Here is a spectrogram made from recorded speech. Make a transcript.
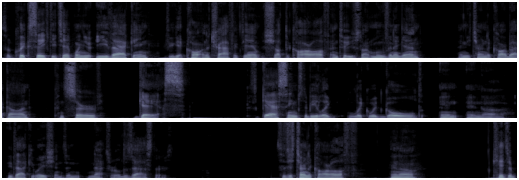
So, quick safety tip when you're evacing, if you get caught in a traffic jam, shut the car off until you start moving again, and you turn the car back on. Conserve gas. Because gas seems to be like liquid gold in, in uh, evacuations and natural disasters. So just turn the car off, you know. Kids are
